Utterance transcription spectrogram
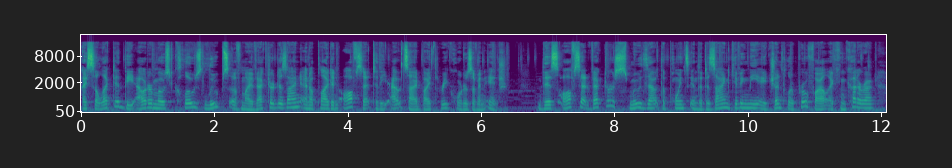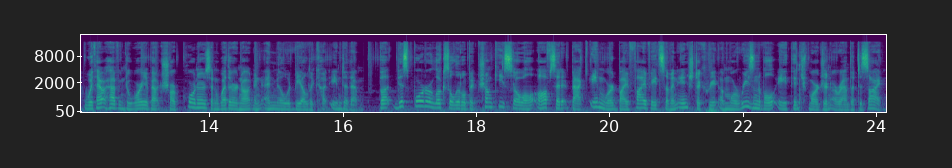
I selected the outermost closed loops of my vector design and applied an offset to the outside by 3 quarters of an inch. This offset vector smooths out the points in the design giving me a gentler profile I can cut around without having to worry about sharp corners and whether or not an end mill would be able to cut into them. But this border looks a little bit chunky so I'll offset it back inward by 5 eighths of an inch to create a more reasonable 8th inch margin around the design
